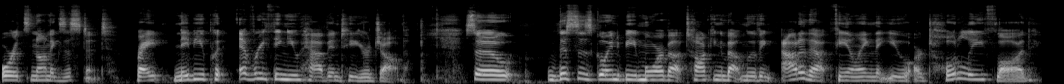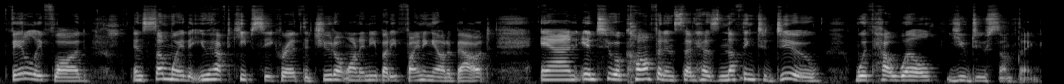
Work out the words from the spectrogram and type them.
or it's non existent right? Maybe you put everything you have into your job. So, this is going to be more about talking about moving out of that feeling that you are totally flawed, fatally flawed in some way that you have to keep secret, that you don't want anybody finding out about, and into a confidence that has nothing to do with how well you do something.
